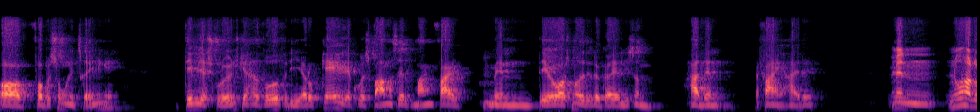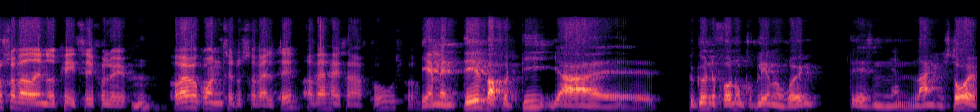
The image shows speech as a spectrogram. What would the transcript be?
og får personlig træning, ikke? Det ville jeg skulle ønske, jeg havde fået, fordi er du gal, jeg kunne have sparet mig selv for mange fejl. Mm. Men det er jo også noget af det, der gør, at jeg ligesom har den erfaring, jeg har i dag. Men nu har du så været i noget PT-forløb, Mm. og hvad var grunden til, at du så valgte det, og hvad har I så haft fokus på? Jamen, det var fordi, jeg øh, begyndte at få nogle problemer med ryggen. Det er sådan Ja. en lang historie.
